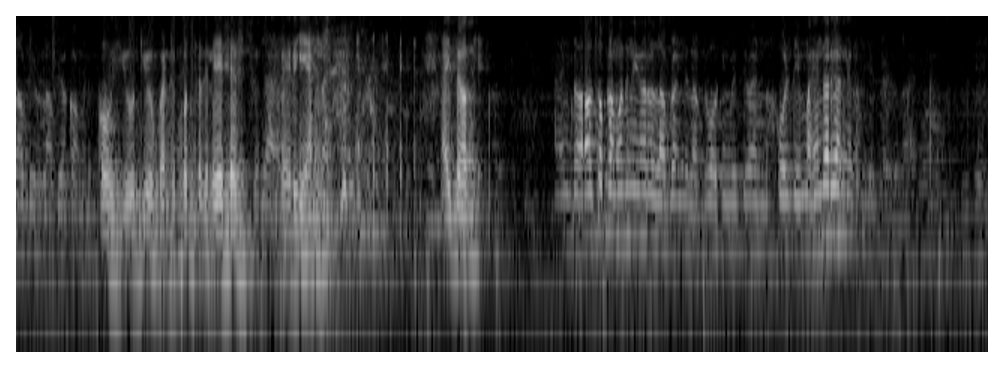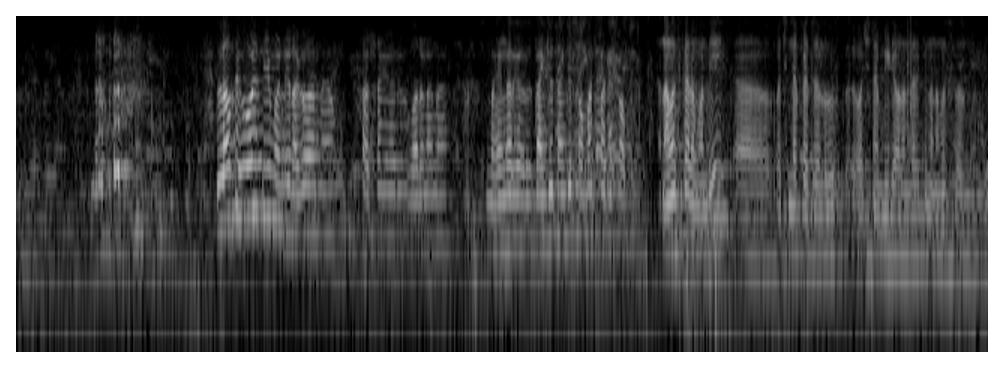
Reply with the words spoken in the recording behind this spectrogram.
love you love your comedy oh YouTube అంటే కొత్తది లేటెస్ట్ వెరీ అయితే okay. And also Pramodini garu love అండి love working with you and whole team Mahender గారికి లవ్ ది హోల్ టీమ్ అండి. రఘు అన్న హర్ష గారు వరుణ్ అన్న Mahender garu thank you thank you so much for this నమస్కారం అండి. వచ్చిన పెద్దలు వచ్చిన మీడియా వాళ్ళందరికీ నా నమస్కారం అండి.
